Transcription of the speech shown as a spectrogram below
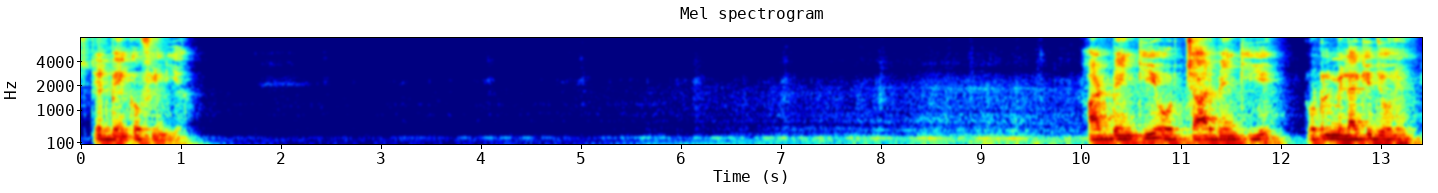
स्टेट बैंक ऑफ़ इंडिया। आठ बैंक की और चार बैंक की ये टोटल मिला के जो है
